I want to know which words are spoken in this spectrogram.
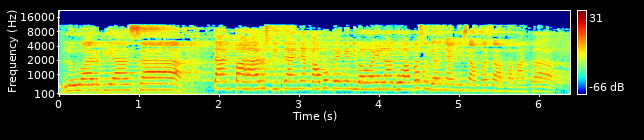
Luar biasa. harus ditanya kamu pengen dibawain lagu apa sudah nyanyi sama-sama mantap.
